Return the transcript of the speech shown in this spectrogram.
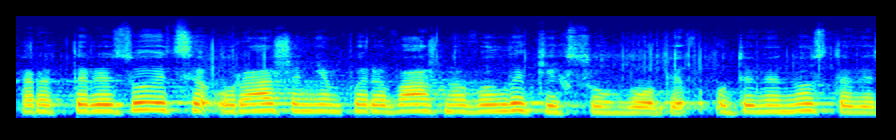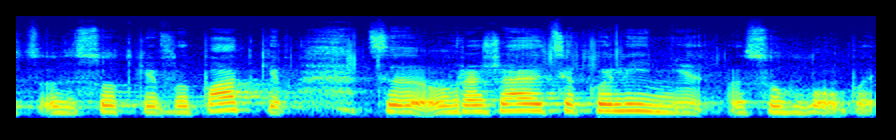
характеризується ураженням переважно великих суглобів. У 90% випадків це вражаються колінні суглоби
